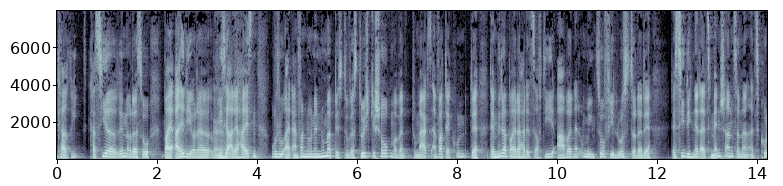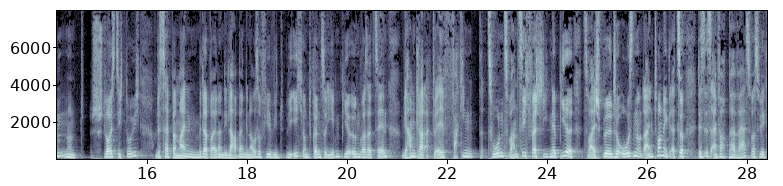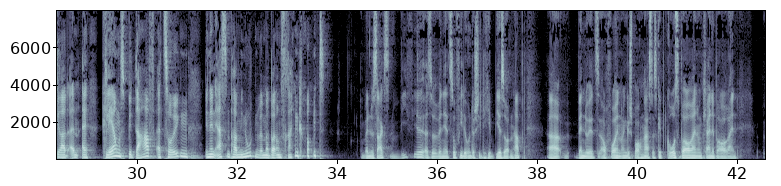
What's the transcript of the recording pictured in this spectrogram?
Kassiererin oder so bei Aldi oder ja. wie sie alle heißen, wo du halt einfach nur eine Nummer bist. Du wirst durchgeschoben, aber du merkst einfach, der Kunde, der, der Mitarbeiter hat jetzt auf die Arbeit nicht unbedingt so viel Lust oder der, der sieht dich nicht als Mensch an, sondern als Kunden und schleust dich durch. Und deshalb bei meinen Mitarbeitern, die labern genauso viel wie, wie ich und können zu jedem Bier irgendwas erzählen. Wir haben gerade aktuell fucking 22 verschiedene Bier, zwei Spirituosen und ein Tonic. Also das ist einfach pervers, was wir gerade an Erklärungsbedarf erzeugen in den ersten paar Minuten, wenn man bei uns reinkommt. Und wenn du sagst, wie viel, also wenn ihr jetzt so viele unterschiedliche Biersorten habt, äh, wenn du jetzt auch vorhin angesprochen hast, es gibt große Brauereien und kleine Brauereien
